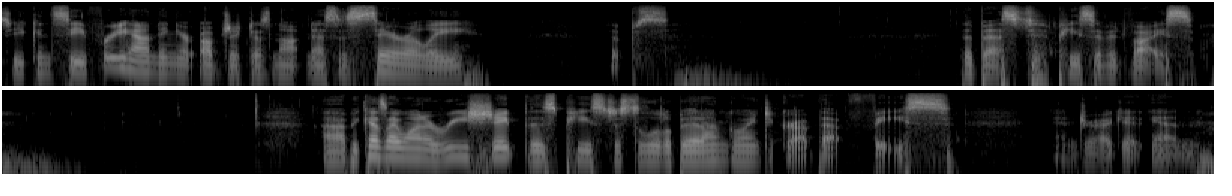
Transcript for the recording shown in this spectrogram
So you can see freehanding your object is not necessarily, oops, the best piece of advice. Uh, because I want to reshape this piece just a little bit, I'm going to grab that face and drag it in.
